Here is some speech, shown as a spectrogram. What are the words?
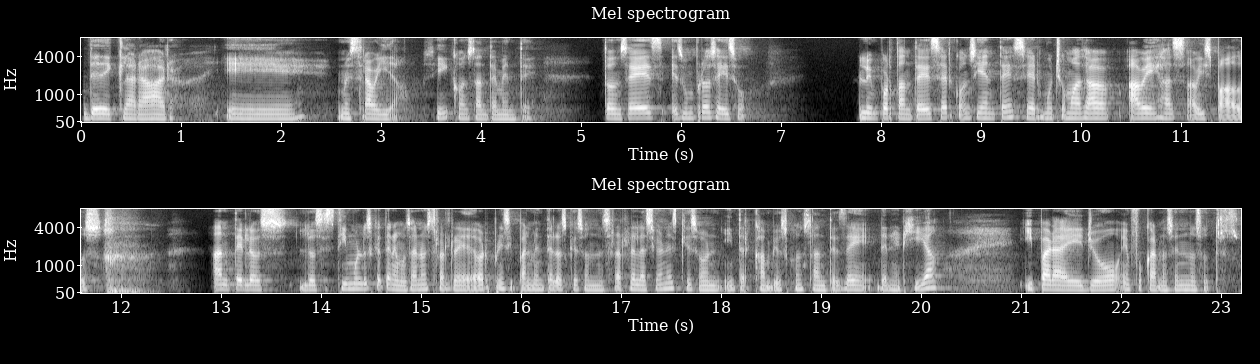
de declarar eh, nuestra vida, ¿sí? Constantemente. Entonces es un proceso. Lo importante es ser consciente, ser mucho más abejas, avispados ante los, los estímulos que tenemos a nuestro alrededor, principalmente los que son nuestras relaciones, que son intercambios constantes de energía y para ello enfocarnos en nosotros.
